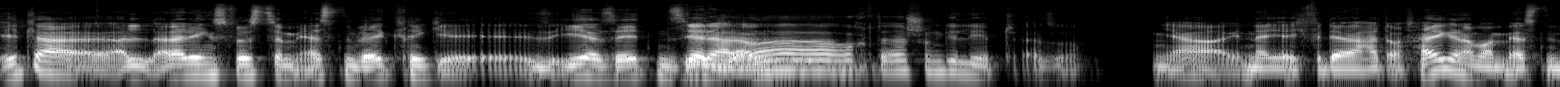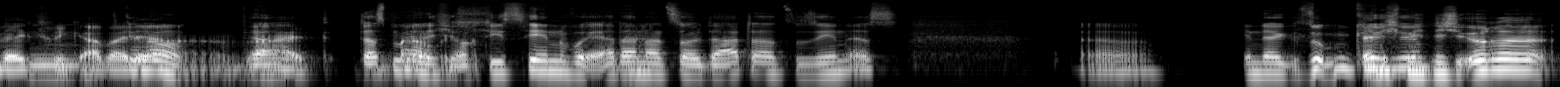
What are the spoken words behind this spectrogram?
Hitler all- allerdings wirst du im Ersten Weltkrieg äh, eher selten Ja, sehen. der hat Der- aber auch da schon gelebt. Also. Ja, naja, ich finde, der hat auch teilgenommen am Ersten Weltkrieg, aber genau. der war ja, halt. das meine ich auch. Die Szenen, wo er dann als Soldat da zu sehen ist, äh, in der Wenn ich Suppenküche. mich nicht irre,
